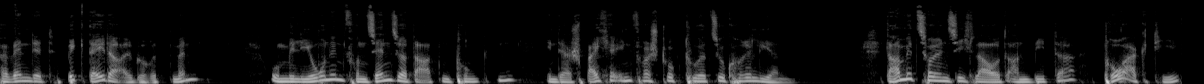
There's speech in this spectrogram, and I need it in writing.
verwendet Big Data-Algorithmen, um Millionen von Sensordatenpunkten in der Speicherinfrastruktur zu korrelieren. Damit sollen sich laut Anbieter proaktiv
